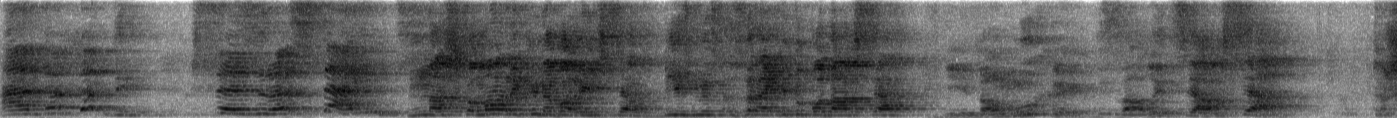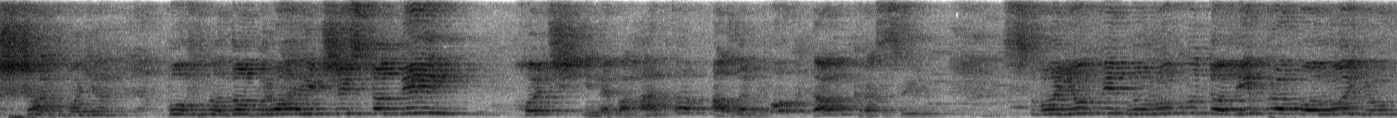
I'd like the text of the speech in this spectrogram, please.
а доходи все зростають. Наш комарик наварився, в бізнес з рекету подався і до мухи залицявся. Душа твоя повна добра і чистоти, хоч і небагато, але Бог дав краси. Свою відну руку тобі пропоную.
